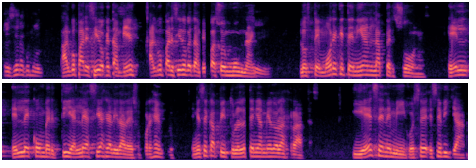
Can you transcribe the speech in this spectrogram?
Ese era como. algo parecido que también, algo parecido que también pasó en Moon Knight, Sí. los temores que tenían las personas, él, él le convertía, él le hacía realidad eso. Por ejemplo, en ese capítulo él le tenía miedo a las ratas y ese enemigo, ese, ese villano,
